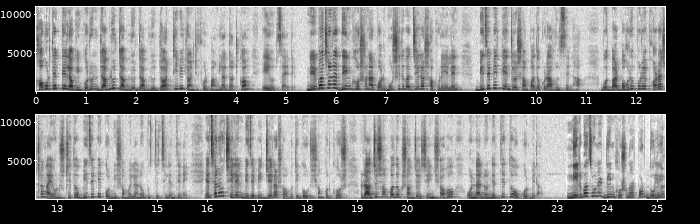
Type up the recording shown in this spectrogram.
খবর দেখতে লগ ইন করুন W W W dot TV twenty four Bangla dot com এই ওয়েবসাইটে। নির্বাচনের দিন ঘোষণার পর মুর্শিদাবাদ জেলা সফরে এলেন বিজেপির কেন্দ্রীয় সম্পাদক রাহুল সিনহা। বুধবার বহরমপুরের ফরাসডাঙ্গায় অনুষ্ঠিত বিজেপির কর্মী সম্মেলনে উপস্থিত ছিলেন তিনি। এছাড়াও ছিলেন বিজেপির জেলা সভাপতি গৌরীশঙ্কর ঘোষ, রাজ্য সম্পাদক সঞ্জয় সিং সহ অন্যান্য নেতৃত্ব ও কর্মীরা। নির্বাচনের দিন ঘোষণার পর দলীয়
